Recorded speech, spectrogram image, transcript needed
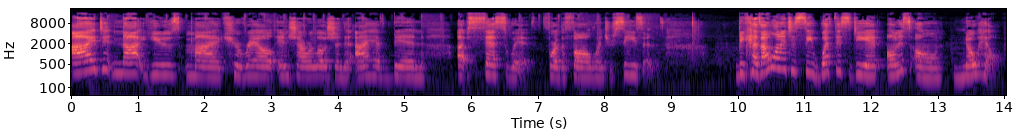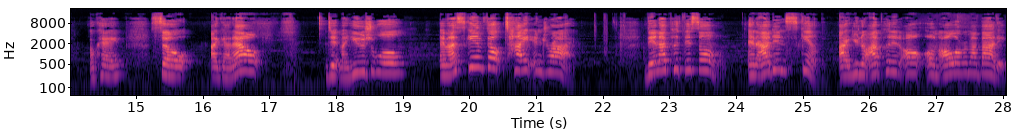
I did not use my Curel in shower lotion that I have been obsessed with for the fall winter seasons because I wanted to see what this did on its own, no help. Okay. So I got out, did my usual, and my skin felt tight and dry. Then I put this on and I didn't skimp. I, you know, I put it all on all over my body.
